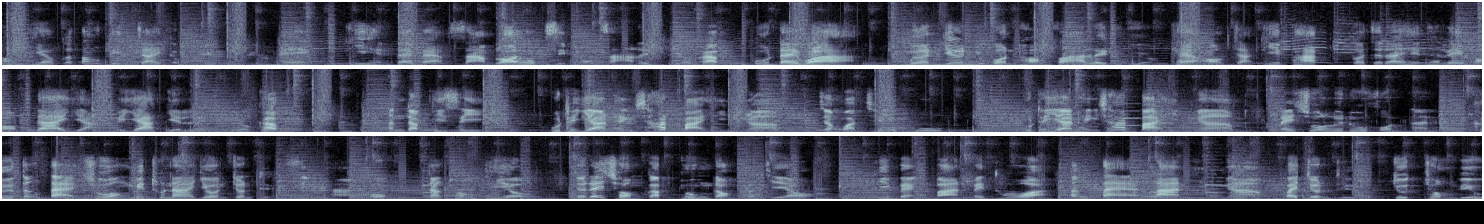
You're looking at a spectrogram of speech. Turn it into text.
ท่องเที่ยวก็ต้องติดใจกับวิวเหนือเมฆที่เห็นได้แบบ 360 องศาเลยทีเดียวครับ พูดได้ว่า เหมือนยืนอยู่บนท้องฟ้าเลยทีเดียว แค่ออกจากที่พักก็จะได้เห็นทะเลหมอกได้อย่างไม่ยากเย็นเลยทีเดียวครับ อันดับที่ 4 อุทยานแห่งชาติป่าหินงาม จังหวัดชัยภูมิ อุทยานแห่งชาติป่าหินงาม ในช่วงฤดูฝนนั้น คือตั้งแต่ช่วงมิถุนายนจนถึงสิงหาคม นักท่องเที่ยวจะได้ชมกับทุ่งดอกกระเจียว ที่แบ่งบานไปทั่ว ตั้งแต่ลานหินงาม ไปจนถึงจุดชมวิว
